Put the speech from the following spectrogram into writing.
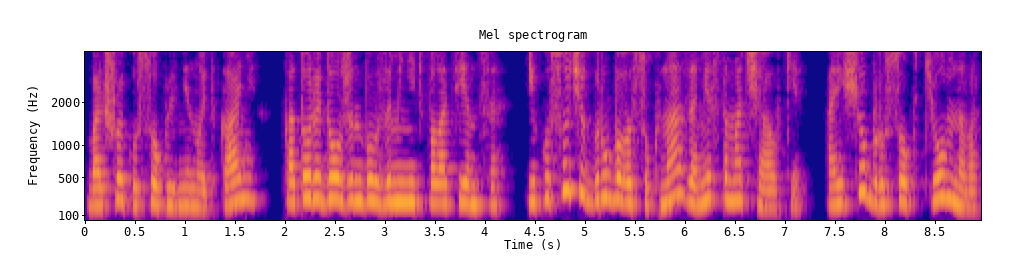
большой кусок льняной ткани, который должен был заменить полотенце, и кусочек грубого сукна за место мочалки, а еще брусок темного,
